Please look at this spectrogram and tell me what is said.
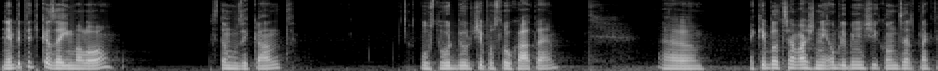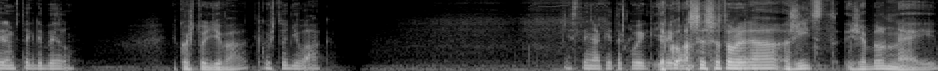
mě by teďka zajímalo, jste muzikant, spoustu hudby určitě posloucháte. Um, jaký byl třeba váš nejoblíbenější koncert, na kterém jste kdy byl? Jakožto divák? Jakožto divák. Jestli nějaký takový, který Jako vám... asi se to nedá říct, že byl nej,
